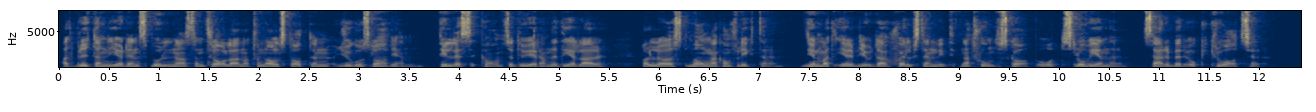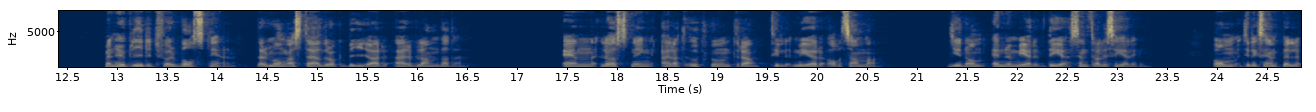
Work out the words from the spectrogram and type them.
Att bryta ner den svullna centrala nationalstaten Jugoslavien till dess konstituerande delar har löst många konflikter genom att erbjuda självständigt nationskap åt slovener, serber och kroatier. Men hur blir det för bosnier, där många städer och byar är blandade? En lösning är att uppmuntra till mer av samma, genom ännu mer decentralisering. Om till exempel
